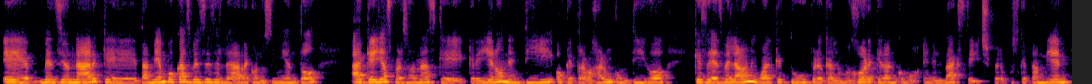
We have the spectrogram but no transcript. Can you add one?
eh, mencionar que también pocas veces se le da reconocimiento a aquellas personas que creyeron en ti o que trabajaron contigo, que se desvelaron igual que tú, pero que a lo mejor quedan como en el backstage, pero pues que también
